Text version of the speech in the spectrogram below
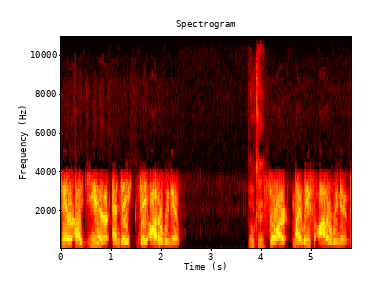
They're a year, and they they auto renew. Okay. So our my lease auto renews.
